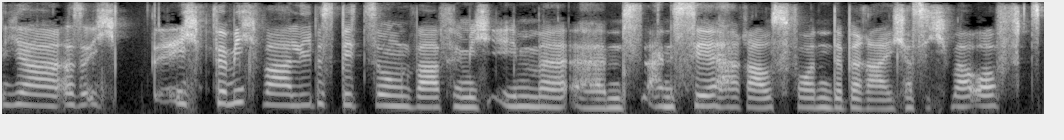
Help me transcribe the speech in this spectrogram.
Ja, also ich ich, für mich war Liebesbeziehungen war für mich immer ähm, ein sehr herausfordernder Bereich. Also ich war oft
